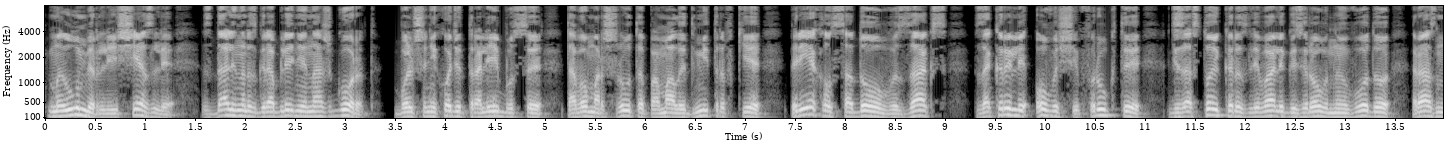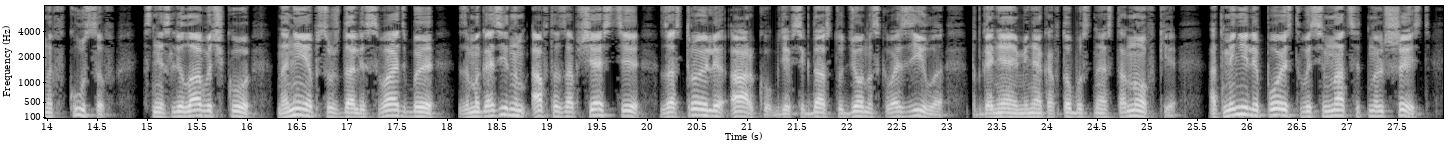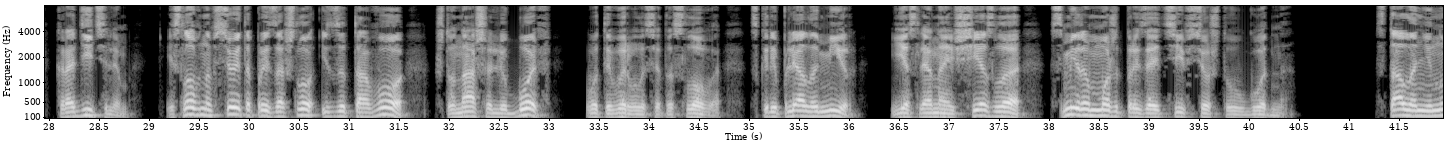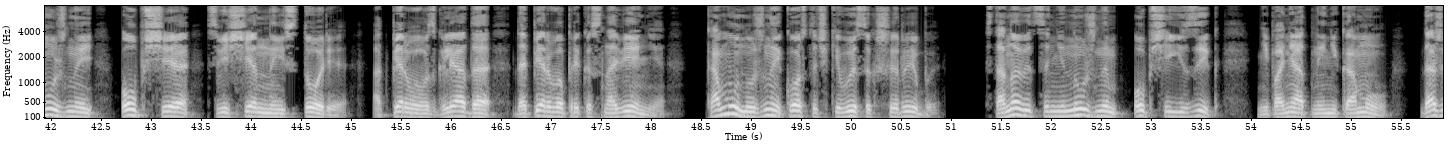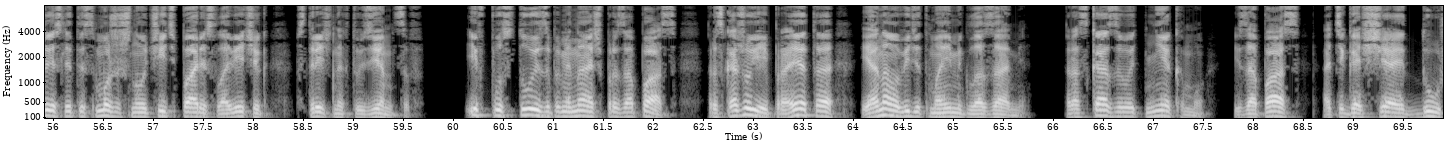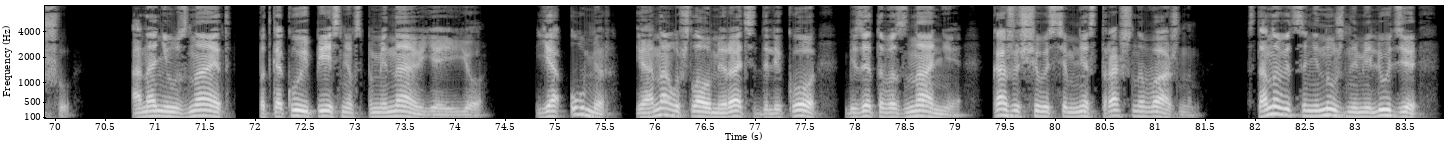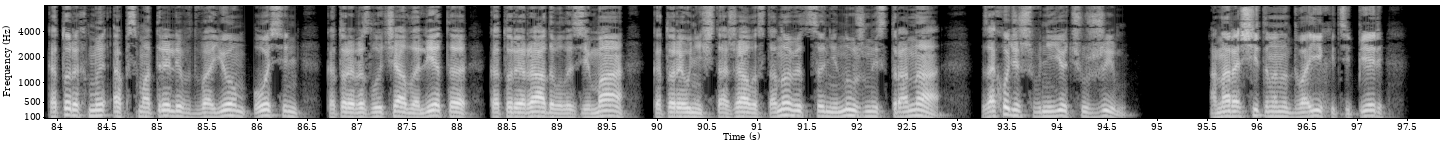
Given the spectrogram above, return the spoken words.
Мы умерли, исчезли, сдали на разграбление наш город. Больше не ходят троллейбусы того маршрута по Малой Дмитровке, переехал с Садового ЗАГС, закрыли овощи, фрукты, где за стойкой разливали газированную воду разных вкусов, снесли лавочку, на ней обсуждали свадьбы, за магазином автозапчасти застроили арку, где всегда студено сквозило, подгоняя меня к автобусной остановке, отменили поезд 18.06 к родителям, и словно все это произошло из-за того, что наша любовь вот и вырвалось это слово, скрепляла мир. Если она исчезла, с миром может произойти все, что угодно. Стала ненужной общая священная история, от первого взгляда до первого прикосновения. Кому нужны косточки высохшей рыбы? Становится ненужным общий язык, непонятный никому, даже если ты сможешь научить паре словечек встречных туземцев и впустую запоминаешь про запас. Расскажу ей про это, и она увидит моими глазами. Рассказывать некому, и запас отягощает душу. Она не узнает, под какую песню вспоминаю я ее. Я умер, и она ушла умирать далеко, без этого знания, кажущегося мне страшно важным. Становятся ненужными люди, которых мы обсмотрели вдвоем осень, которая разлучала лето, которая радовала зима, которая уничтожала, становится ненужной страна, заходишь в нее чужим. Она рассчитана на двоих, и теперь...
